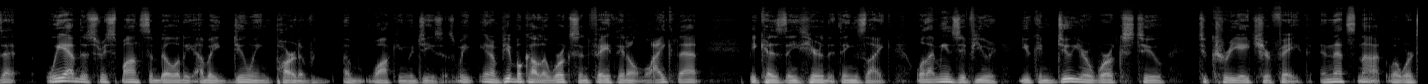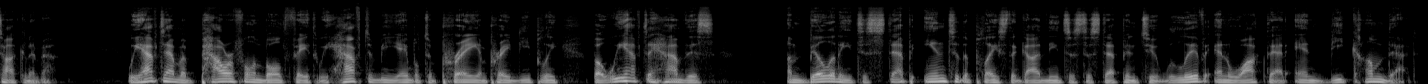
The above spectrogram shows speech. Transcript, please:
that we have this responsibility of a doing part of, of walking with Jesus. We, you know, people call it works in faith. They don't like that because they hear the things like, well, that means if you you can do your works to to create your faith. And that's not what we're talking about. We have to have a powerful and bold faith. We have to be able to pray and pray deeply, but we have to have this ability to step into the place that God needs us to step into, live and walk that and become that.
